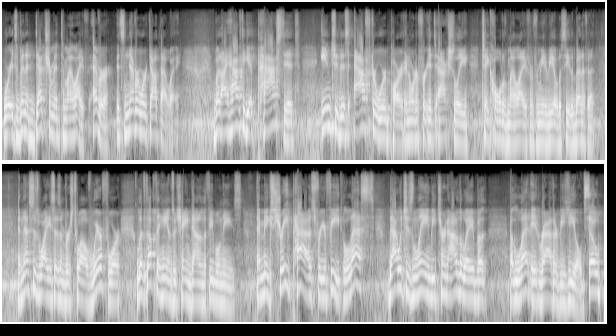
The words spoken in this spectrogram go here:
where it's been a detriment to my life, ever. It's never worked out that way. But I have to get past it into this afterward part in order for it to actually take hold of my life and for me to be able to see the benefit. And this is why he says in verse 12, Wherefore, lift up the hands which hang down and the feeble knees, and make straight paths for your feet, lest that which is lame be turned out of the way, but, but let it rather be healed. So,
